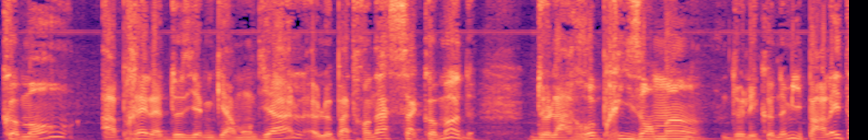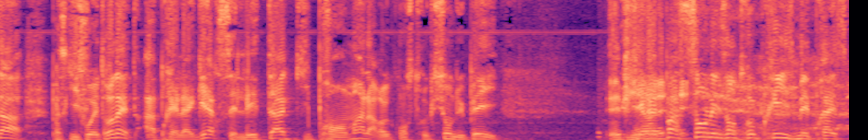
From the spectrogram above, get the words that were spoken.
comment, après la Deuxième Guerre mondiale, le patronat s'accommode de la reprise en main de l'économie par l'État Parce qu'il faut être honnête, après la guerre, c'est l'État qui prend en main la reconstruction du pays. Et je dirais pas sans les entreprises, mais presque.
